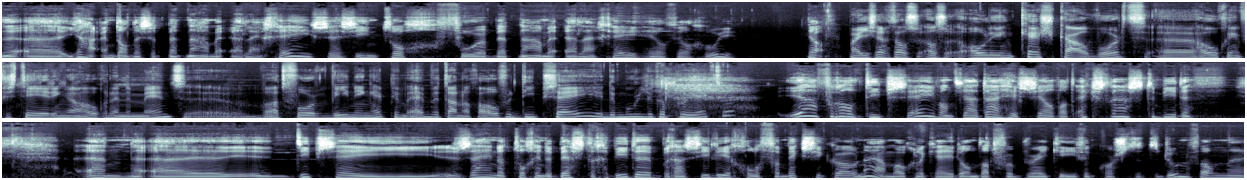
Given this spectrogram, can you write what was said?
uh, ja, en dan is het met name LNG. Ze zien toch voor met name LNG heel veel groei. Ja. Maar je zegt als, als olie een cash cow wordt, uh, hoge investeringen, hoog rendement. Uh, wat voor winning heb je, hebben we het dan nog over? Diepzee, de moeilijke projecten? Ja, vooral diepzee, want ja, daar heeft Shell wat extra's te bieden. En uh, diepzee zijn er toch in de beste gebieden. Brazilië, Golf van Mexico. Nou mogelijkheden om dat voor break-even kosten te doen van, uh,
